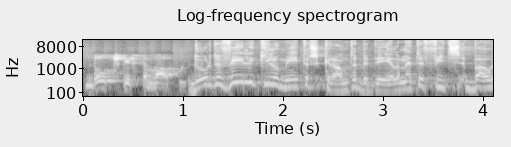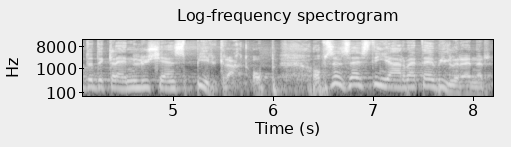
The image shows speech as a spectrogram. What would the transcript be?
doodskisten maken. Door de vele kilometers kranten bedelen met de fiets bouwde de kleine Lucien spierkracht op. Op zijn 16 jaar werd hij wielrenner.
